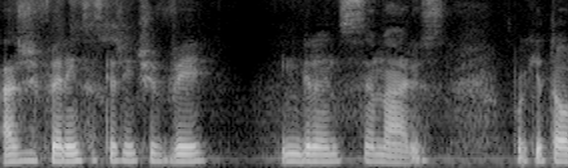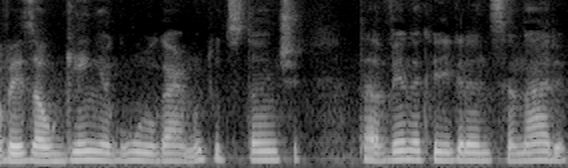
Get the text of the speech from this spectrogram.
às diferenças que a gente vê em grandes cenários. Porque talvez alguém em algum lugar muito distante está vendo aquele grande cenário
